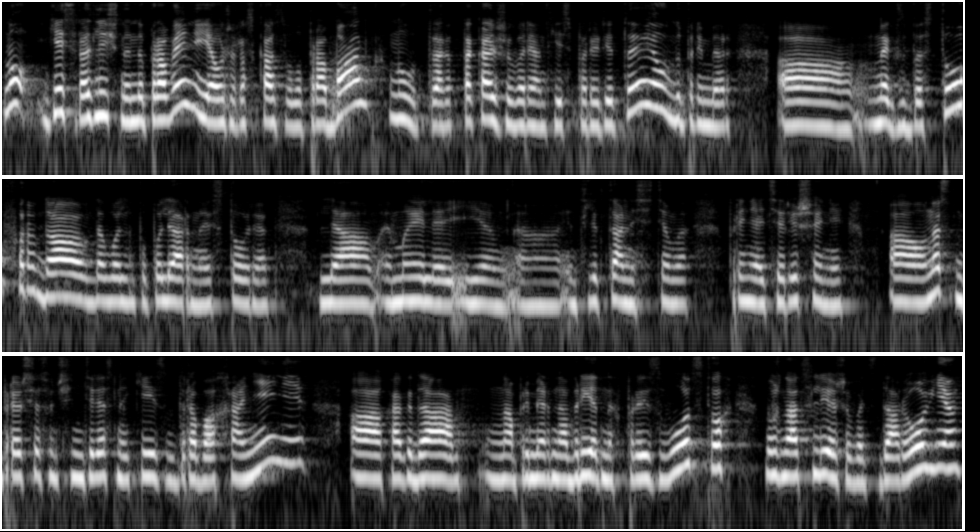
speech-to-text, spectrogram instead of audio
Ну, есть различные направления, я уже рассказывала про банк, ну, так, такой же вариант есть про ритейл, например, uh, Next Best Offer, да, довольно популярная история для ML и uh, интеллектуальной системы принятия решений. Uh, у нас, например, сейчас очень интересный кейс в здравоохранении, когда, например, на вредных производствах нужно отслеживать здоровье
